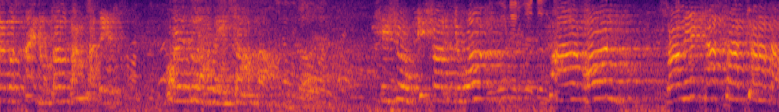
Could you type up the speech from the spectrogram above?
ব্যবস্থায় নতুন বাংলাদেশ গড়ে তোলা হবে ইনশাআল্লাহ। শিশু, কিশোর, যুবক, মা, বোন, শ্রমিক, ছাত্র, জনতা,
